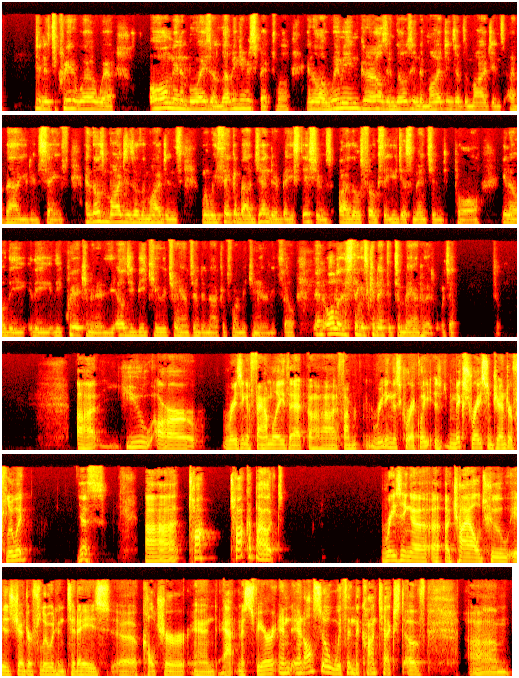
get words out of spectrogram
is to create a world where all men and boys are loving and respectful, and all women, girls, and those in the margins of the margins are valued and safe. And those margins of the margins, when we think about gender-based issues, are those folks that you just mentioned, Paul. You know, the the the queer community, the LGBTQ, transgender, nonconforming community. So, and all of this thing is connected to manhood, which. I, uh, you are raising a family that, uh, if I'm reading this correctly, is mixed race and gender fluid. Yes. Uh, talk talk about raising a, a, child who is gender fluid in today's uh, culture and atmosphere, and and also within the context of. Um,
